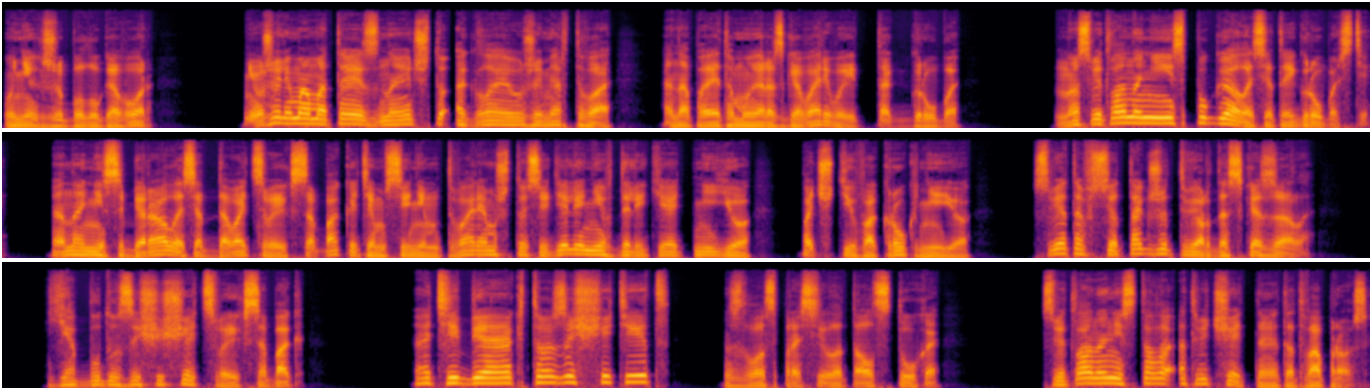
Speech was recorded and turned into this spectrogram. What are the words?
У них же был уговор. Неужели мама Тая знает, что Аглая уже мертва? Она поэтому и разговаривает так грубо. Но Светлана не испугалась этой грубости. Она не собиралась отдавать своих собак этим синим тварям, что сидели невдалеке от нее, почти вокруг нее. Света все так же твердо сказала. «Я буду защищать своих собак». «А тебя кто защитит?» Зло спросила толстуха. Светлана не стала отвечать на этот вопрос.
